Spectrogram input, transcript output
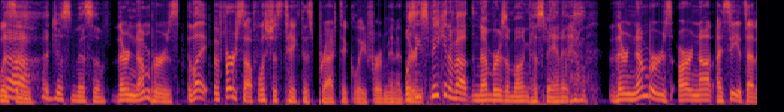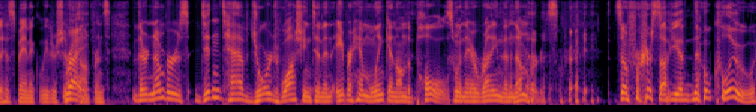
Listen, Ah, I just miss him. their numbers. Like, first off, let's just take this practically for a minute. Was Their- he speaking about the numbers among Hispanics? Their numbers are not. I see it's at a Hispanic leadership Right. conference. Their numbers didn't have George Washington and Abraham Lincoln on the polls when they were running the numbers. right. So first off, you have no clue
